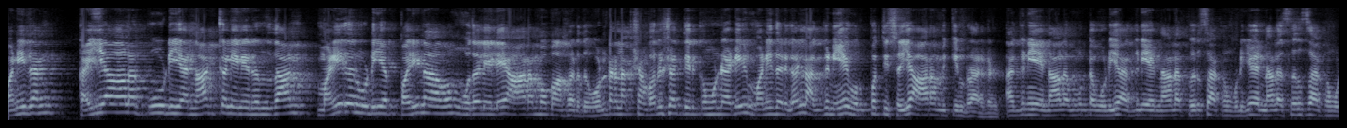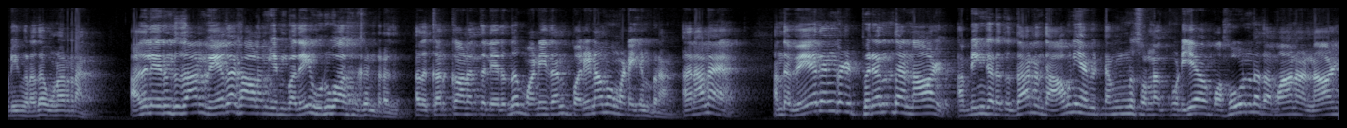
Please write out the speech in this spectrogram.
மனிதன் கையாளக்கூடிய நாட்களில் இருந்துதான் மனிதனுடைய பரிணாமம் முதலிலே ஆரம்பமாகிறது. ஒன்றரை லட்சம் வருஷத்திற்கு முன்னாடி மனிதர்கள் அக்னியை உற்பத்தி செய்ய ஆரம்பிக்கின்றார்கள். அக்னியை என்னால் மூட்ட முடியும் அக்னியை என்னால் பெருசாக்க முடியும் என்னால் சிறுசாக்க முடியுங்கிறத உணர்றாங்க. அதிலிருந்து தான் வேத காலம் என்பதை உருவாகுகின்றது அது கற்காலத்திலிருந்து மனிதன் பரிணாமம் அடைகின்றான். அதனால அந்த வேதங்கள் பிறந்த நாள் அப்படிங்கிறது தான் அந்த ஆவுனியா விட்டம்னு சொல்லக்கூடிய மகோன்னதமான நாள்.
